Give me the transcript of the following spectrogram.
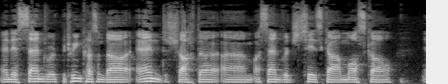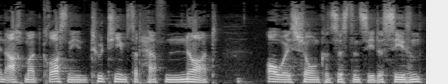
And they're sandwiched between Krasnodar and Shakhtar, um, a sandwich CSKA Moscow and Akhmat Grozny, two teams that have not always shown consistency this season.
